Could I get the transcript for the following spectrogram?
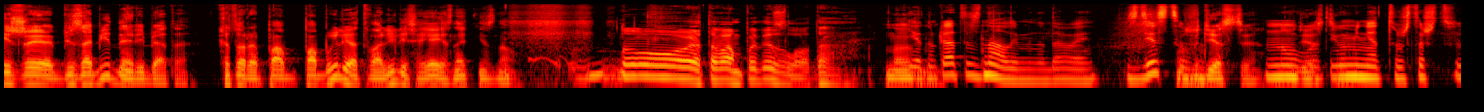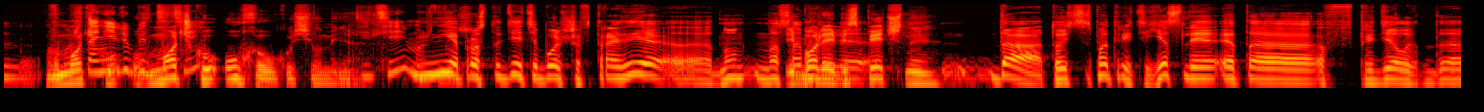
Есть же безобидные ребята, которые по- побыли, отвалились, а я и знать не знал. Ну, это вам повезло, да. Но Нет, ну когда ты знал именно, давай. С детства в же? детстве. Ну в вот, детстве. и у меня тоже. То, что... В, Может, мочку, они любят в мочку ухо укусил меня. детей? Может, Не, просто дети больше в траве, э, ну, на И самом более деле... беспечные. Да, то есть, смотрите, если это в пределах да,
